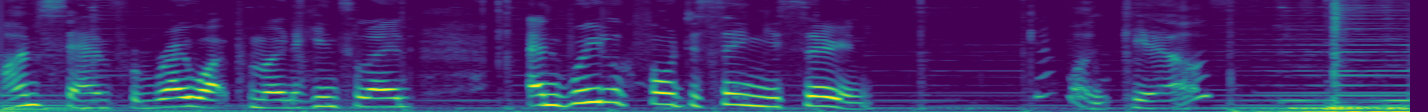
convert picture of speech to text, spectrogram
I'm Sam from Ray White Pomona Hinterland and we look forward to seeing you soon. Come on, girls.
